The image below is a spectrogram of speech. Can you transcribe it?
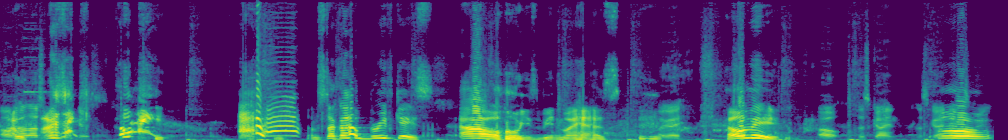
Oh, no, that's Isaac! Help me! Ah! I'm stuck on a briefcase. Ow! He's beating my ass. Okay. Help me! Oh, this guy. This guy. Oh!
